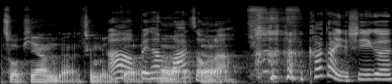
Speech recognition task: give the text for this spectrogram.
做 PM 的这么一个，啊，被他们挖走了。Carta 也是一个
